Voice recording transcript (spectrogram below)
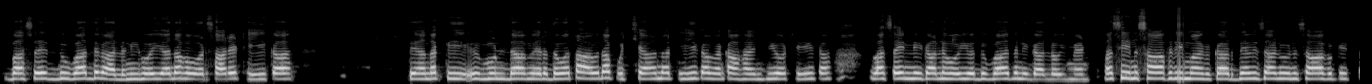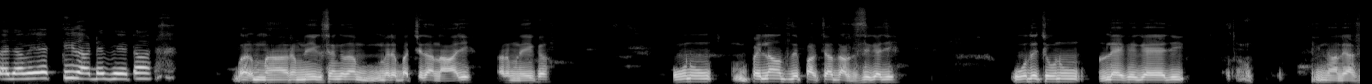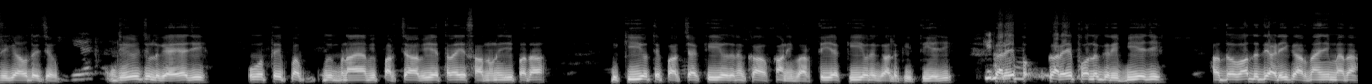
ਬਸ ਇਦੋਂ ਵੱਧ ਗੱਲ ਨਹੀਂ ਹੋਈ ਆਂਦਾ ਹੋਰ ਸਾਰੇ ਠੀਕ ਆ। ਤੇ ਆਂਦਾ ਕੀ ਮੁੰਡਾ ਮੇਰਾ ਦੋਤਾ ਉਹਦਾ ਪੁੱਛਿਆ ਆਂਦਾ ਠੀਕ ਆ, ਮੈਂ ਕਿਹਾ ਹਾਂਜੀ, ਉਹ ਠੀਕ ਆ। ਬਸ ਇੰਨੀ ਗੱਲ ਹੋਈ ਉਦੋਂ ਬਾਅਦ ਨਹੀਂ ਗੱਲ ਹੋਈ ਮੈਂ ਅਸੀਂ ਇਨਸਾਫ ਦੀ ਮੰਗ ਕਰਦੇ ਆ ਵੀ ਸਾਨੂੰ ਇਨਸਾਫ ਕੀਤਾ ਜਾਵੇ। ਇੱਕ ਹੀ ਸਾਡੇ ਬੇਟਾ। ਮ- ਮ- ਰਮਨੀਕ ਸਿੰਘ ਦਾ, ਮੇਰੇ ਬੱਚੇ ਦਾ ਨਾਂ ਜੀ, ਰਮਨੀਕ। ਉਹਨੂੰ ਪਹਿਲਾਂ ਉਹਦੇ ਤੇ ਪਰਚਾ ਦਰਜ ਸੀਗਾ ਜੀ। ਉਹਦੇ ਚ ਉਹਨੂੰ ਲੈ ਕੇ ਗਏ ਆ ਜੀ। ਕੀ ਨਾਂ ਲਿਆ ਸੀਗਾ ਉਹਦੇ ਚ? ਜੇਲ੍ਹ ਚ ਲਗਾਏ ਜੀ। ਉਹ ਤੇ ਬਣਾਇਆ ਵੀ ਪਰਚਾ ਵੀ ਇਸ ਤਰ੍ਹਾਂ ਇਹ ਸਾਨੂੰ ਨਹੀਂ ਜੀ ਪਤਾ ਵੀ ਕੀ ਉੱਤੇ ਪਰਚਾ ਕੀ ਉਹਦੇ ਨਾਲ ਕਹਾ- ਕਹਾਣੀ ਵਰਤੀ ਹੈ ਕੀ ਉਹਨੇ ਗੱਲ ਕੀਤੀ ਹੈ ਜੀ। ਕਿੰਨੀ ਘਰੇ ਪ- ਘਰੇ ਫੁੱਲ ਗਰੀਬੀ ਹੈ ਜੀ। ਹੱਦੋਂ ਵੱਧ ਦਿਹਾੜੀ ਕਰਦਾ ਜੀ ਮੈਂ ਤਾਂ।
